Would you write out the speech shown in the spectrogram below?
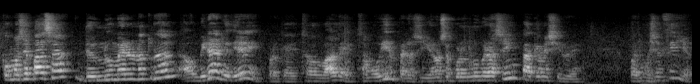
¿Cómo se pasa de un número natural a un binario, diréis? Porque esto, vale, está muy bien, pero si yo no sé poner un número así, ¿para qué me sirve? Pues muy sencillo.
